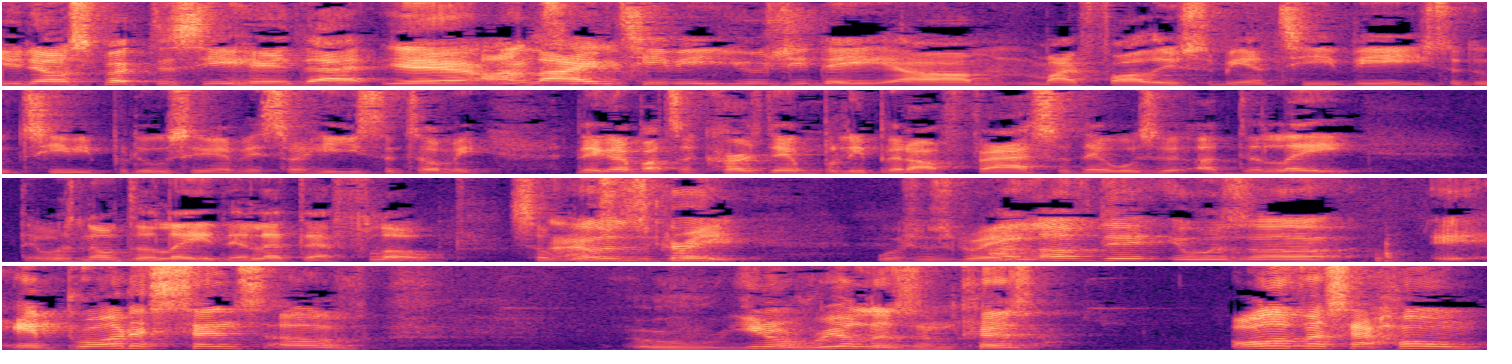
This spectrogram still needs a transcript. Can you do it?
You don't expect to see hear that Yeah, on, on live TV. TV. Usually they um my father used to be on TV, he used to do TV producing so he used to tell me they're about to curse, they'll bleep it out fast, so there was a delay. There was no delay, they let that flow. So That which was was great. great. Which was great. I loved it. It was uh, it, it brought a sense of, you know, realism because all of us at home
